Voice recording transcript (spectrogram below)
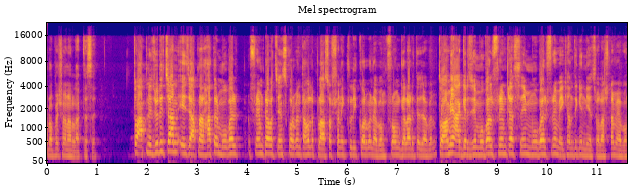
প্রফেশনাল লাগতেছে। তো আপনি যদি চান এই যে আপনার হাতের মোবাইল ফ্রেমটাও চেঞ্জ করবেন, তাহলে প্লাস অপশানে ক্লিক করবেন এবং ফ্রম গ্যালারিতে যাবেন। তো আমি আগের যে মোবাইল ফ্রেমটা সেম মোবাইল ফ্রেম এখান থেকে নিয়ে চলে আসলাম এবং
